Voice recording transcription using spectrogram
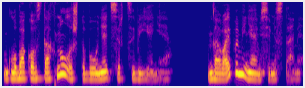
Глубоко вздохнула, чтобы унять сердцебиение. Давай поменяемся местами.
